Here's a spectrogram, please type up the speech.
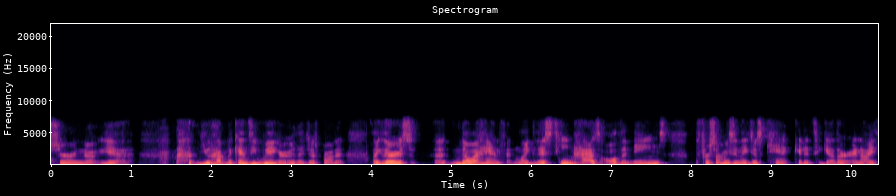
sure, no, yeah. You have Mackenzie Weegar, who they just brought in. Like there's uh, Noah Hanifin. Like this team has all the names. For some reason, they just can't get it together. And I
